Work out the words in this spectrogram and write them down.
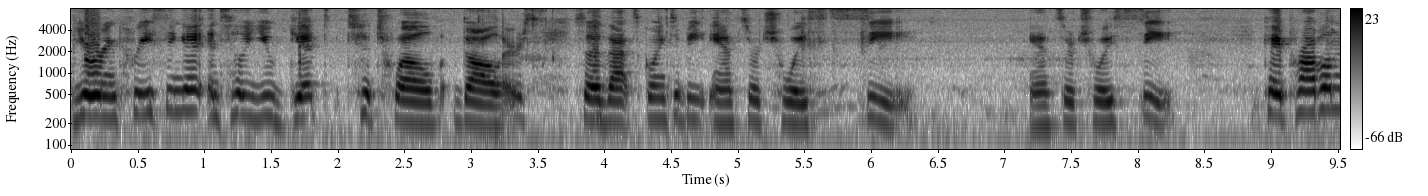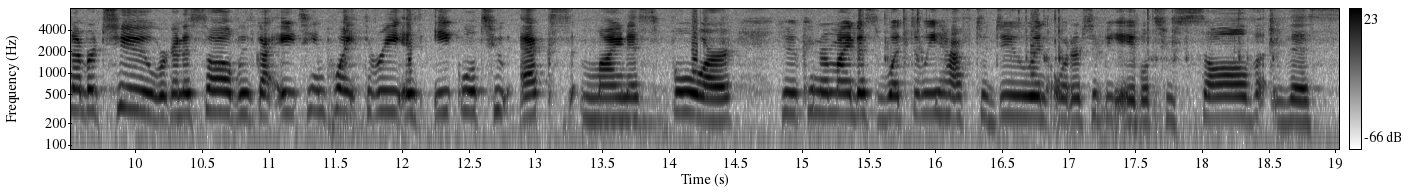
you're increasing it until you get to $12. So that's going to be answer choice C. Answer choice C. Okay, problem number two, we're going to solve. We've got 18.3 is equal to x minus 4. Who can remind us what do we have to do in order to be able to solve this?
